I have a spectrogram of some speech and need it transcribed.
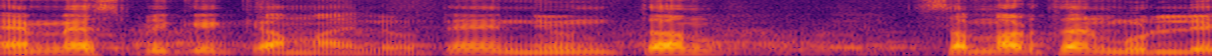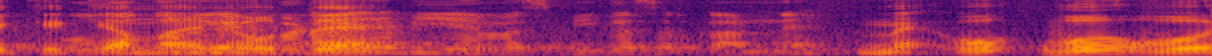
एमएसपी के क्या मायने होते हैं? न्यूनतम समर्थन मूल्य के क्या तो मायने होते हैं? एमएसपी का सरकार ने। मैं वो वो वो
